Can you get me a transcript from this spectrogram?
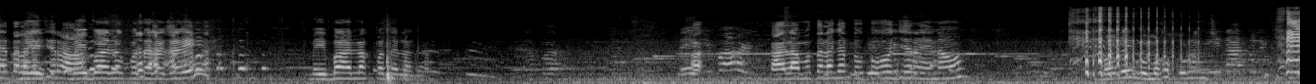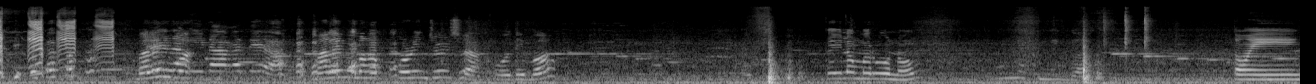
na talaga, may, Jira. may balak pa talaga eh. May balak pa talaga. Ah, kala mo talaga totoo, Jer, eh, no? Malay mo, makapurin Malay mo, ma- malay mo mga foreigner siya. O, di ba? Kayo lang marunong. Toing.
